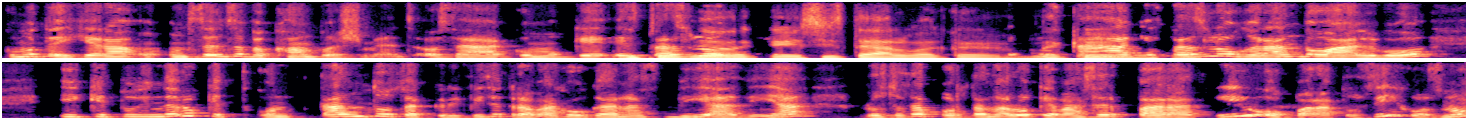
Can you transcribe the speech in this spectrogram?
como te dijera, un sense of accomplishment, o sea, como que estás... De que hiciste algo, de que, de que... que... estás logrando algo y que tu dinero que con tanto sacrificio y trabajo ganas día a día, lo estás aportando a algo que va a ser para ti o para tus hijos, ¿no?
